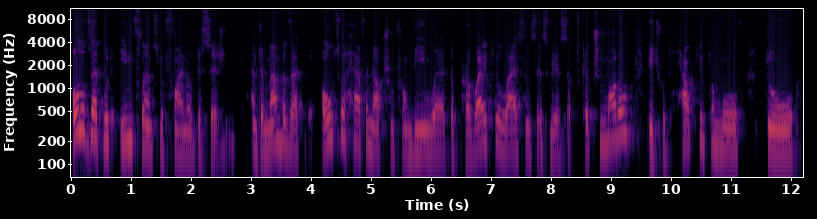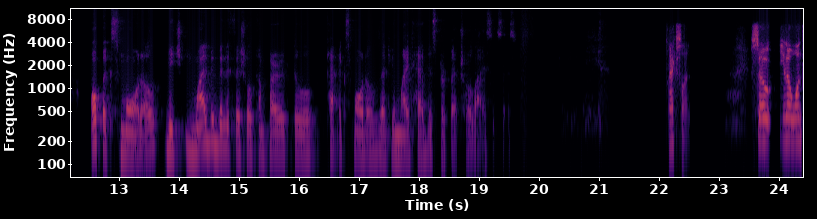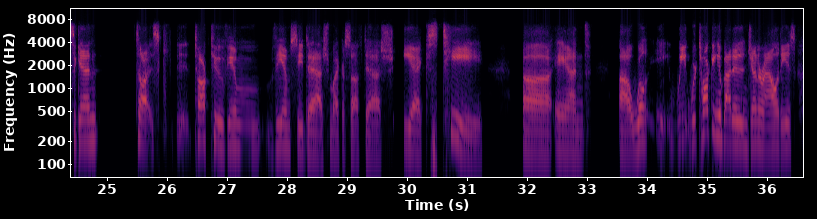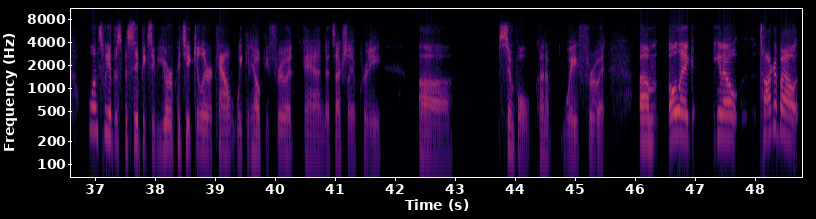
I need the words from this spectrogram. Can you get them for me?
All of that would influence your final decision. And remember that we also have an option from VMware to provide you licenses via subscription model, which would help you to move to OPEX model, which might be beneficial compared to CAPEX model that you might have with perpetual licenses. Excellent. So, you know, once again, talk, talk to VM, VMC uh, and uh, we'll, we, we're talking about it in generalities. Once we have the specifics of your particular account, we can help you through it, and it's actually a pretty uh, simple kind of way through it. Um, Oleg, you know, talk about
